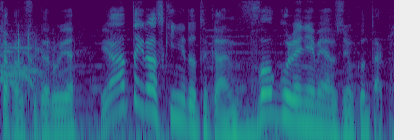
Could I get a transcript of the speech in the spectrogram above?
Co pan sugeruje? Ja tej laski nie dotykałem. W ogóle nie miałem z nią kontaktu.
